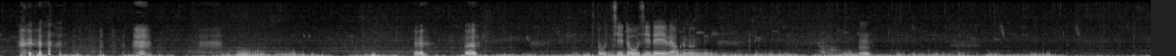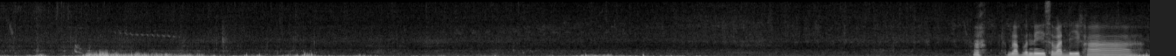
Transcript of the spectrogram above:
เออ เออ ตูดชีโดชีเดแล้วขนุนนี่อืมอะสำหรับวันนี้สวัสดีค่ะ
